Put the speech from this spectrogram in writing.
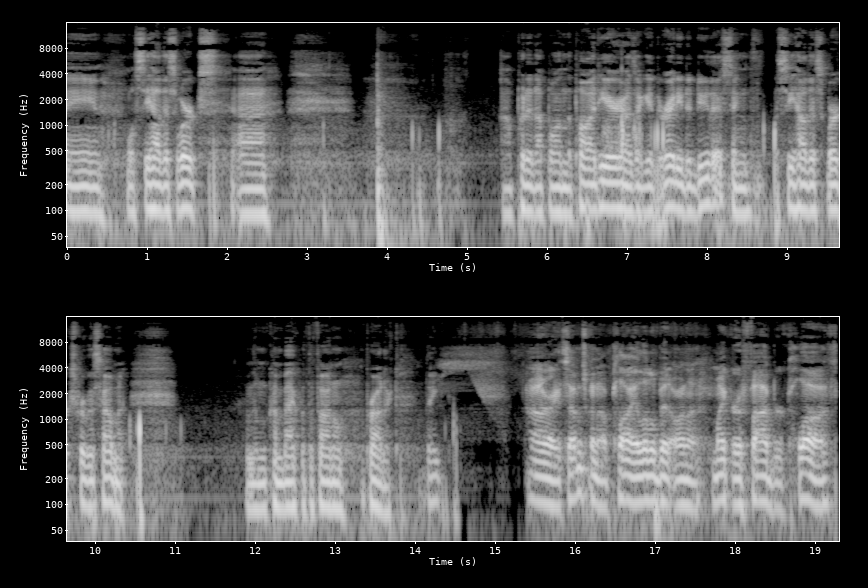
And we'll see how this works. Uh, I'll put it up on the pod here as I get ready to do this and see how this works for this helmet. And then we'll come back with the final product. Thank you. All right so I'm just going to apply a little bit on a microfiber cloth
